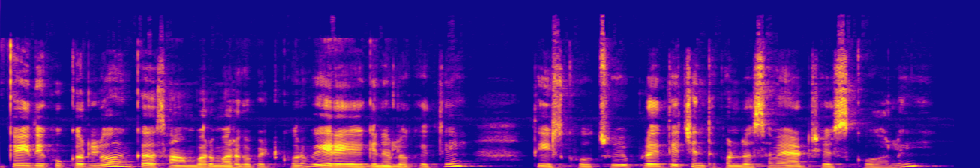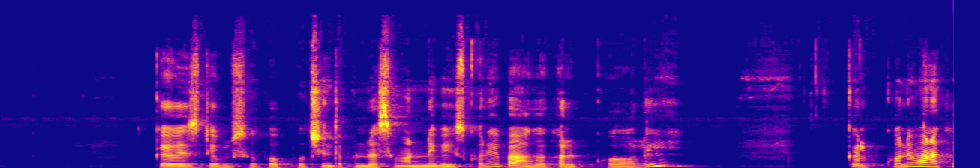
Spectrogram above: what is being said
ఇంకా ఇదే కుక్కర్లో ఇంకా సాంబార్ మరగపెట్టుకొని వేరే గిన్నెలోకి అయితే తీసుకోవచ్చు. ఇప్పుడైతే చింతపండు రసం యాడ్ చేసుకోవాలి. ఇంకా వెజిటేబుల్స్ పప్పు చింతపండు రసం అన్నీ వేసుకొని బాగా కలుపుకోవాలి. కలుపుకొని మనకు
